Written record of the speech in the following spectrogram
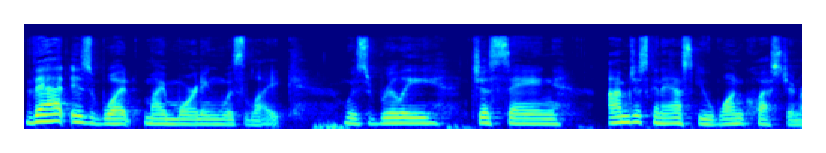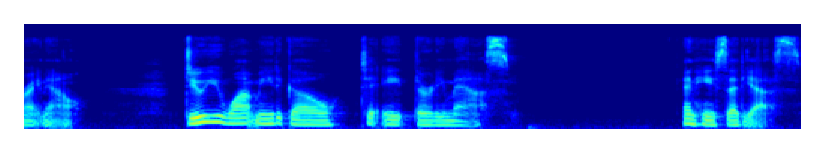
that is what my morning was like. Was really just saying, I'm just going to ask you one question right now. Do you want me to go to 8:30 mass? And he said yes.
